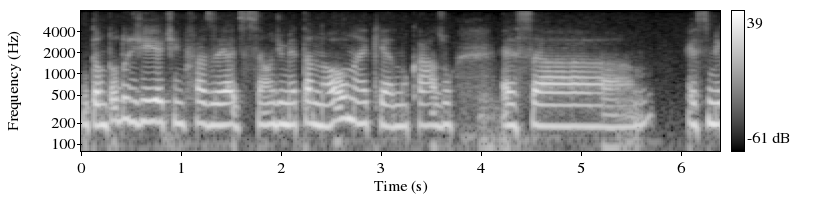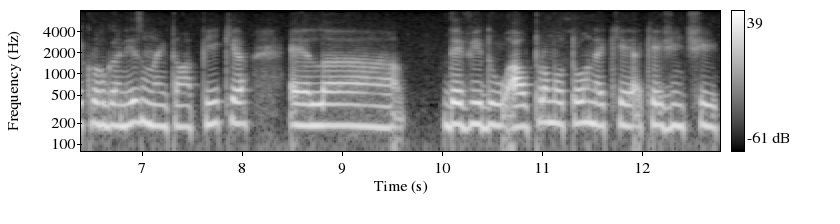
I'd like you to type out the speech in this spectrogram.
Então todo dia eu tinha que fazer a adição de metanol, né, que é no caso essa esse microorganismo, né, então a píquia, ela, devido ao promotor, né, que, que a gente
